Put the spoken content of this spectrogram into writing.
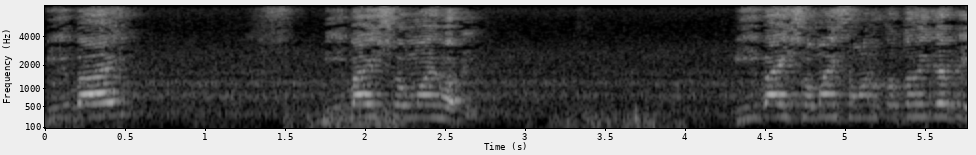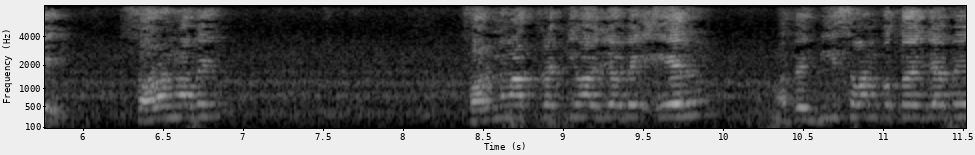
বি বাই বি বাই সময় হবে। বি বাই সময় সমান কত হয়ে যাবে? স্মরণ হবে। স্মরণের মাত্রা কি হয়ে যাবে? এল অর্থাৎ বি সমান কত হয়ে যাবে?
